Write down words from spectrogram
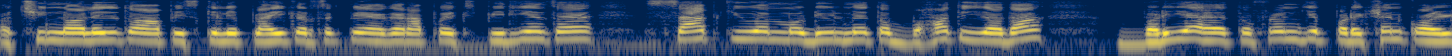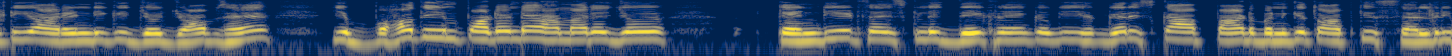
अच्छी नॉलेज है तो आप इसके लिए अप्लाई कर सकते हैं। अगर आपको एक्सपीरियंस है सैप क्यू एम मॉड्यूल में तो बहुत ही ज़्यादा बढ़िया है। तो फ्रेंड ये प्रोडक्शन क्वालिटी और आर की जो जॉब्स हैं, ये बहुत ही इंपॉर्टेंट है। हमारे जो कैंडिडेट्स हैं, इसके लिए देख रहे हैं, क्योंकि अगर इसका आप पार्ट बन गए तो आपकी सैलरी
